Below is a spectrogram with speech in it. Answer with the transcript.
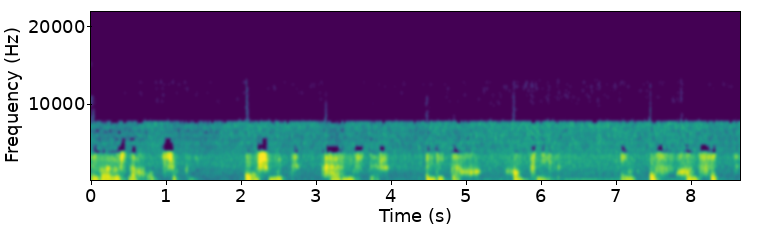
terwyl ons na God soek nie. Ons moet ernstig in die dag gaan kniel en of gaan sit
